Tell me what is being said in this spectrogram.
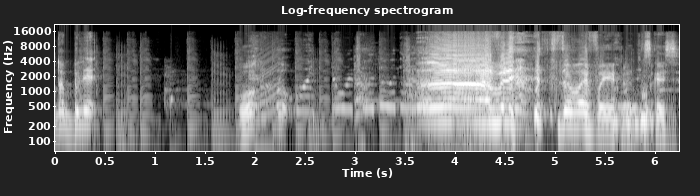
Да, блядь. О, о, а, блядь, давай, поехали, отпускайся.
